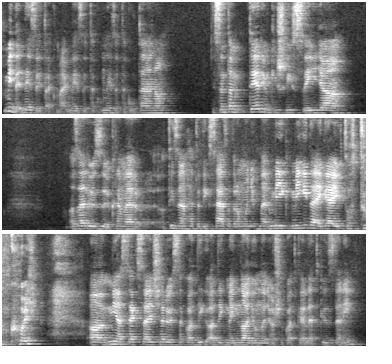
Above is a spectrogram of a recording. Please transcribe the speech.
mindegy, nézzétek meg, nézzétek, nézzétek utána. És szerintem térjünk is vissza így a, az előzőkre, mert a 17. századra mondjuk, mert még, még ideig eljutottunk, hogy a, mi a szexuális erőszak, addig, addig még nagyon-nagyon sokat kellett küzdeni.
